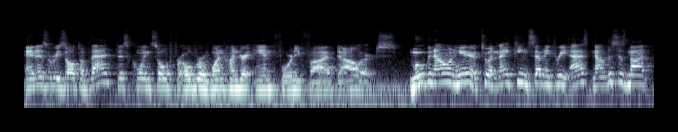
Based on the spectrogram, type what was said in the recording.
And as a result of that, this coin sold for over $145. Moving on here to a 1973 S. Now this is not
